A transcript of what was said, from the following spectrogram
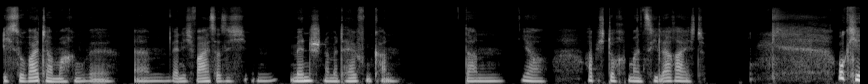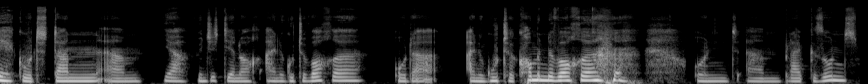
ich so weitermachen will. Ähm, wenn ich weiß, dass ich M Menschen damit helfen kann, dann, ja, habe ich doch mein Ziel erreicht. Okay, gut, dann, ähm, ja, wünsche ich dir noch eine gute Woche oder eine gute kommende Woche und, ähm, bleib gesund.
